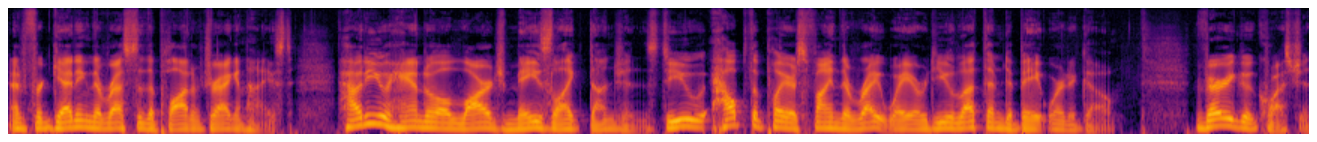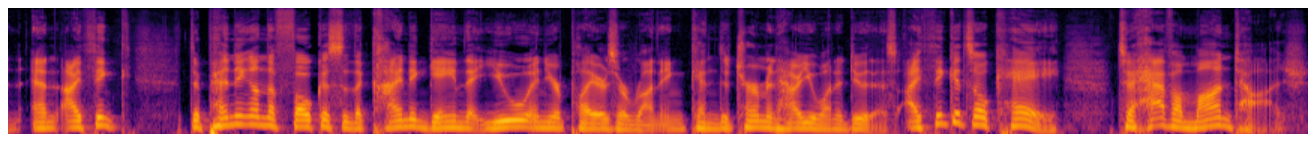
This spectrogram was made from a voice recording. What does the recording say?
and forgetting the rest of the plot of Dragon Heist. How do you handle a large maze-like dungeons? Do you help the players find the right way, or do you let them debate where to go? Very good question, and I think depending on the focus of the kind of game that you and your players are running, can determine how you want to do this. I think it's okay to have a montage.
